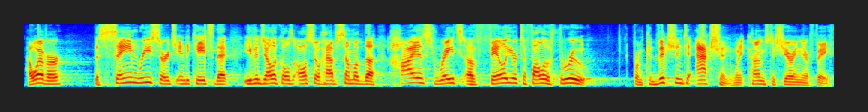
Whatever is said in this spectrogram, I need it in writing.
However, the same research indicates that evangelicals also have some of the highest rates of failure to follow through from conviction to action when it comes to sharing their faith.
